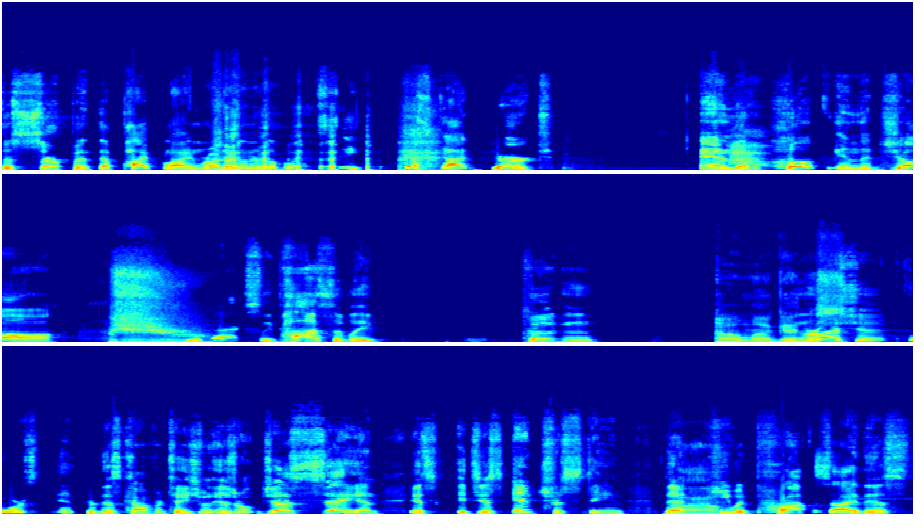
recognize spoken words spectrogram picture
the serpent, the pipeline running under the Black Sea, just got jerked and the hook in the jaw is actually possibly Putin Oh my goodness. Russia forced into this confrontation with Israel. Just saying, it's it's just interesting that Wow. he would prophesy this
